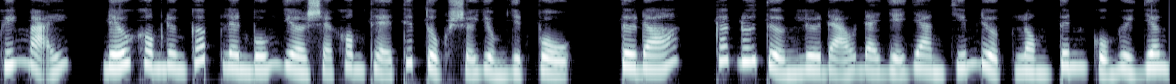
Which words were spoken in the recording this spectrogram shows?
khuyến mãi. Nếu không nâng cấp lên 4 giờ sẽ không thể tiếp tục sử dụng dịch vụ. Từ đó, các đối tượng lừa đảo đã dễ dàng chiếm được lòng tin của người dân.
